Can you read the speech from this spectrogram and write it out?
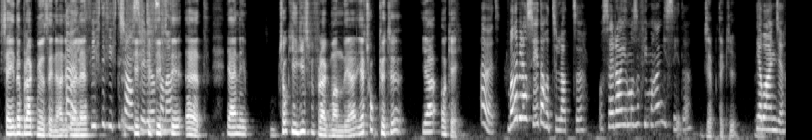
şeyde bırakmıyor seni. Hani evet. böyle 50-50 şans veriyor sana. 50-50 evet. Yani çok ilginç bir fragmandı ya. Ya çok kötü ya okey. Evet. Bana biraz şeyi de hatırlattı. O Serra Yılmaz'ın filmi hangisiydi? Cepteki. Yabancı.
